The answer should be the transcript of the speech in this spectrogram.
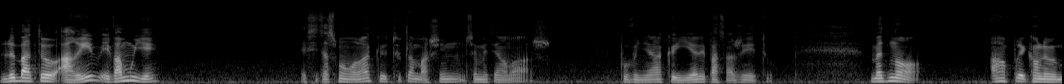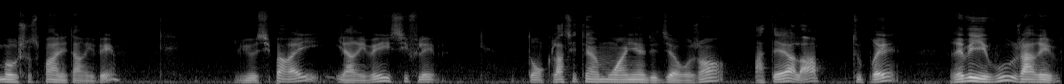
le bateau arrive et va mouiller. Et c'est à ce moment-là que toute la machine se mettait en marche pour venir accueillir les passagers et tout. Maintenant, après, quand le Mauritius Pride est arrivé, lui aussi pareil, il arrivait, il sifflait. Donc là, c'était un moyen de dire aux gens, à terre, là, tout près, réveillez-vous, j'arrive.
